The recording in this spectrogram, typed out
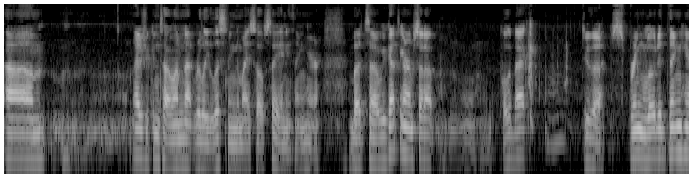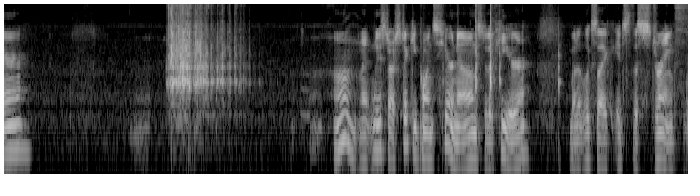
Um, as you can tell, I'm not really listening to myself say anything here. But uh, we've got the arm set up. Pull it back. Do the spring loaded thing here. Well, at least our sticky point's here now instead of here, but it looks like it's the strength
